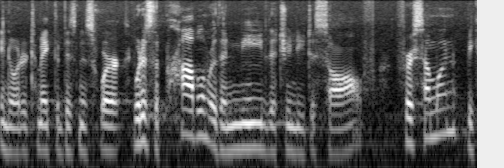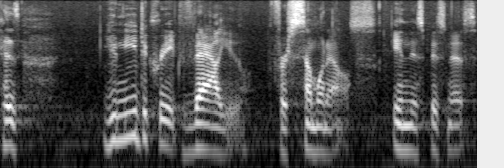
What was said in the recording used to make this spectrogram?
in order to make the business work? What is the problem or the need that you need to solve for someone? Because you need to create value for someone else in this business.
